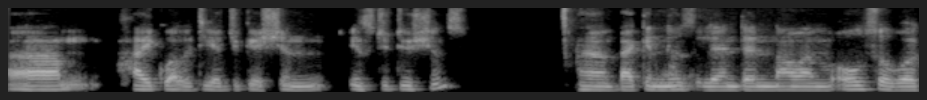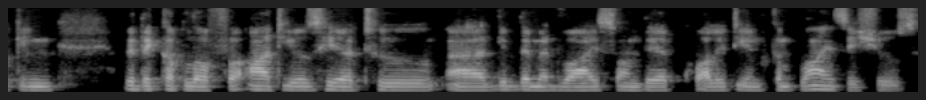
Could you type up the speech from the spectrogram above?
um, high quality education institutions uh, back in New Zealand. And now I'm also working with a couple of RTOs here to uh, give them advice on their quality and compliance issues.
